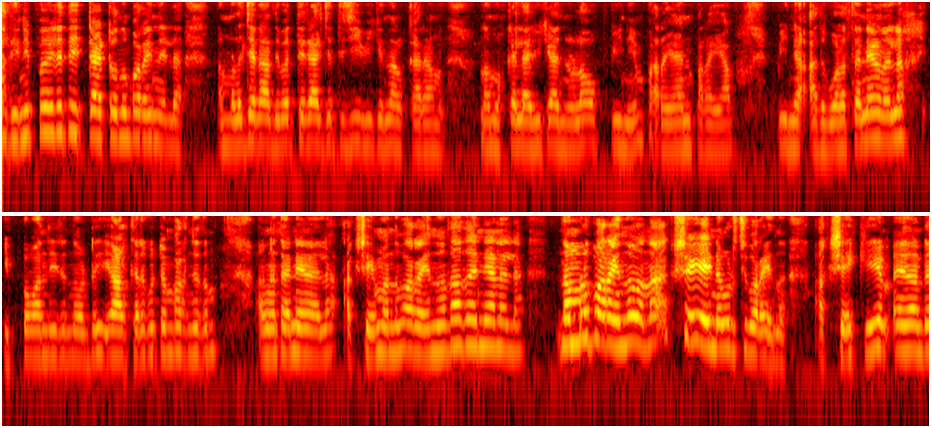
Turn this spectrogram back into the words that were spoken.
അതിനിപ്പോൾ ഒരു തെറ്റായിട്ടൊന്നും പറയുന്നില്ല. നമ്മൾ ജനാധിപത്യ രാജ്യത്ത് ജീവിക്കുന്ന ആൾക്കാരാണ്. നമുക്കെല്ലാവർക്കും അതിനുള്ള ഒപ്പീനിയൻ പറയാൻ പറയാം. പിന്നെ അതുപോലെ തന്നെയാണല്ലോ ഇപ്പോൾ വന്നിരുന്നുകൊണ്ട് ഈ ആൾക്കാരെ കുറ്റം പറഞ്ഞതും അങ്ങനെ തന്നെയാണല്ലോ. അക്ഷയം വന്ന് പറയുന്നത് അത് തന്നെയാണല്ലോ. നമ്മൾ പറയുന്നതാണ് അക്ഷയ് അതിനെ കുറിച്ച് പറയുന്നത്. അക്ഷയ്ക്ക് ഏതാണ്ട്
